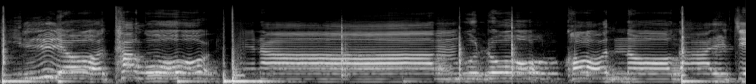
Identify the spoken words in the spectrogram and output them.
빌려 타고 건너갈지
